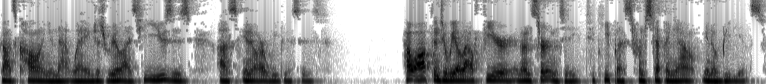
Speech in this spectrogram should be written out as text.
God's calling in that way and just realized He uses us in our weaknesses. How often do we allow fear and uncertainty to keep us from stepping out in obedience?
